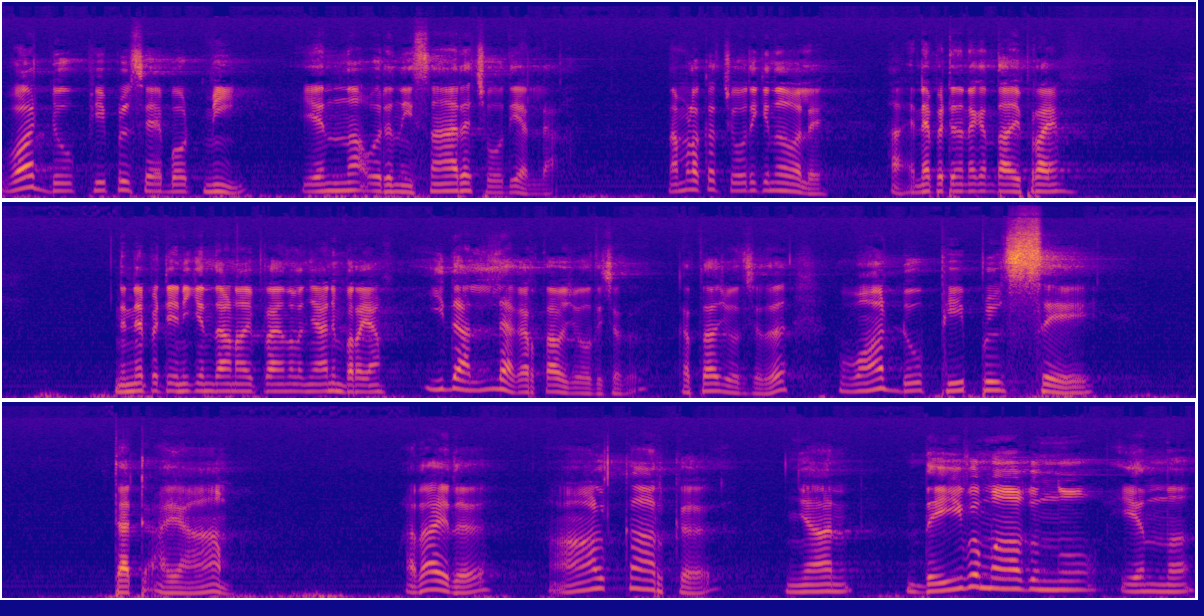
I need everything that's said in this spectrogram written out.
what do people say about me എന്ന ഒരു നിസാര ചോദ്യമല്ല. നമ്മളൊക്കെ ചോദിക്കുന്നത് പോലെ ആ എന്നെപ്പറ്റി നിനക്ക് എന്താ അഭിപ്രായം? നിന്നെപ്പറ്റി എനിക്ക് എന്താണ് അഭിപ്രായം എന്നുള്ളത് ഞാനും പറയാം. ഇതല്ല കർത്താവ് ചോദിച്ചത്. കർത്താവ് ചോദിച്ചത് what do people say that I am അതായത് ആൾക്കാർക്ക് ഞാൻ ദൈവമാകുന്നു എന്ന്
